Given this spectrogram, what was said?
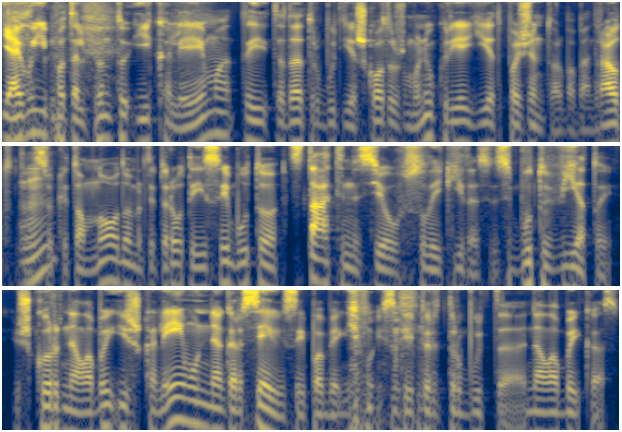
jeigu jį patalpintų į kalėjimą, tai tada turbūt ieškotų žmonių, kurie jį atpažintų arba bendrautų mm. su kitom naudom ir taip toliau, tai jisai būtų statinis jau sulaikytas, jisai būtų vietoj, iš kur nelabai iš kalėjimų negarsėjusiai pabėgimais, kaip ir turbūt nelabai kas,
